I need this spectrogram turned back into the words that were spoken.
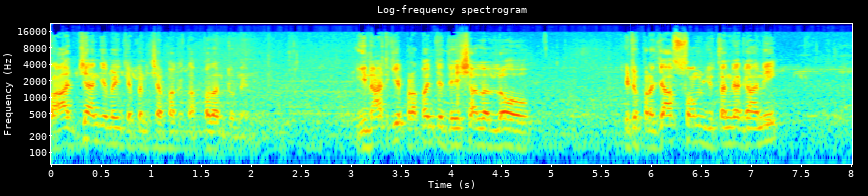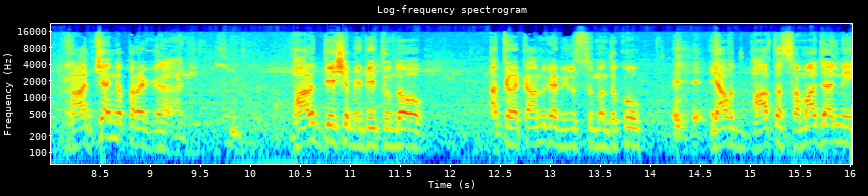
రాజ్యాంగమని చెప్పని చెప్పక తప్పదంటున్నాను ఈనాటికి ప్రపంచ దేశాలలో ఇటు ప్రజాస్వామ్యుతంగా కానీ రాజ్యాంగపరంగా కానీ భారతదేశం ఏదైతుందో అగ్రగామిగా నిలుస్తున్నందుకు యావత్ భారత సమాజాన్ని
